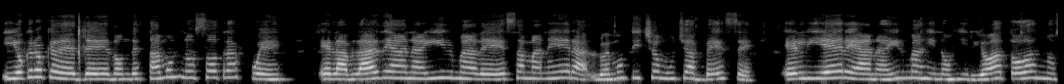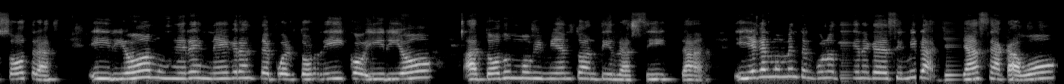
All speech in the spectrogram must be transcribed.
Y yo creo que desde donde estamos nosotras, pues el hablar de Ana Irma de esa manera, lo hemos dicho muchas veces, él hiere a Ana Irma y nos hirió a todas nosotras, hirió a mujeres negras de Puerto Rico, hirió a todo un movimiento antirracista. Y llega el momento en que uno tiene que decir, mira, ya se acabó,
